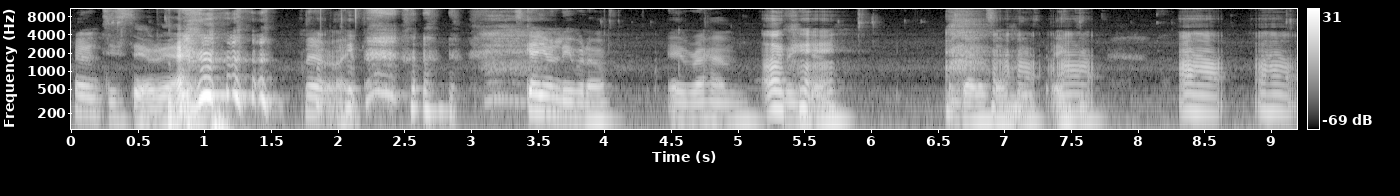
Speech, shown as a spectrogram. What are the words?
Era un chiste, ¿verdad? Never mind. Es que hay un libro. Abraham. Ok. Lincoln, los zombies. Ajá, ajá.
